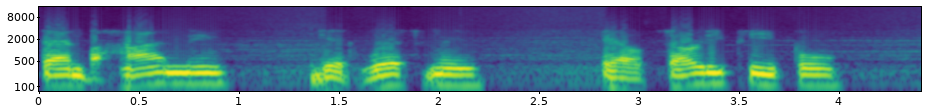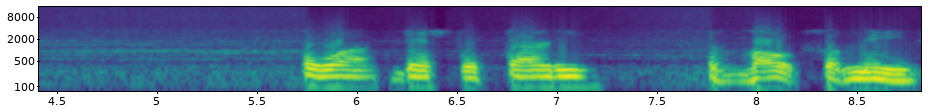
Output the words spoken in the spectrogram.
stand behind me, get with me, tell 30 people for District 30 to vote for me,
